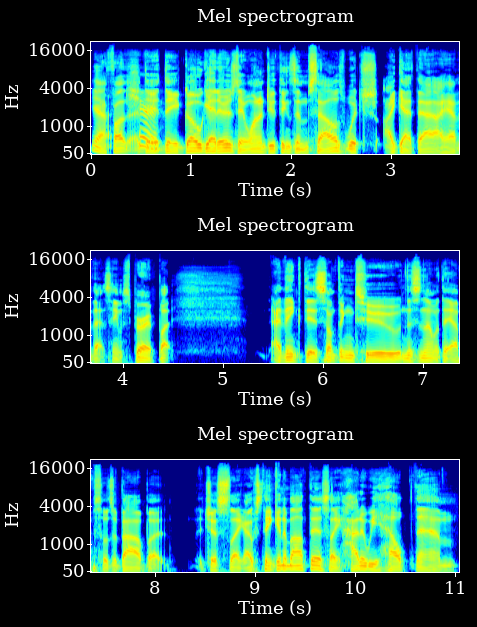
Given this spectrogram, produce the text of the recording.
Yeah, father, sure. they they go getters. They want to do things themselves, which I get that. I have that same spirit, but I think there's something to. And this is not what the episode's about, but just like I was thinking about this. Like, how do we help them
